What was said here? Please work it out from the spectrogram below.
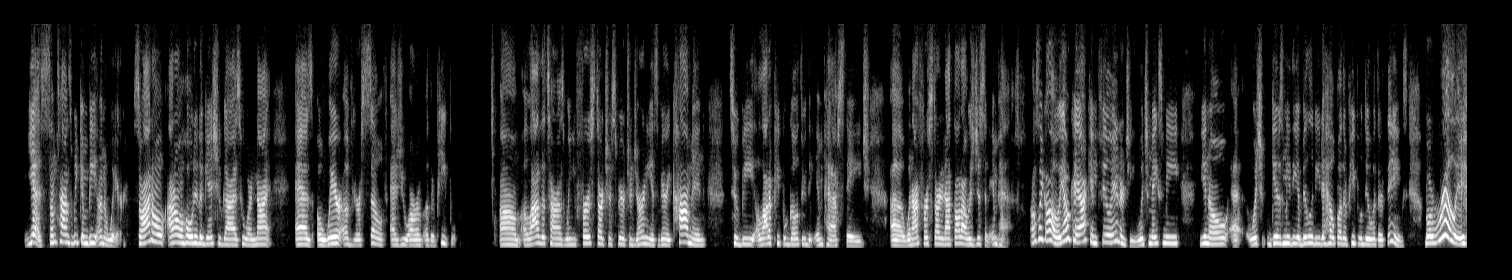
yes, sometimes we can be unaware. So I don't I don't hold it against you guys who are not as aware of yourself as you are of other people. Um, a lot of the times when you first start your spiritual journey, it's very common to be a lot of people go through the empath stage. Uh, when I first started, I thought I was just an empath. I was like, oh, yeah, okay, I can feel energy, which makes me you know, uh, which gives me the ability to help other people deal with their things. But really,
